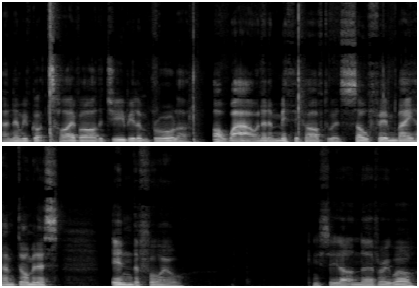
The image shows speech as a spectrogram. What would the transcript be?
And then we've got Tyvar, the Jubilant Brawler. Oh, wow. And then a mythic afterwards. Solphim, Mayhem, Dominus in the foil. Can you see that on there very well?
